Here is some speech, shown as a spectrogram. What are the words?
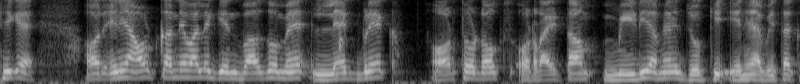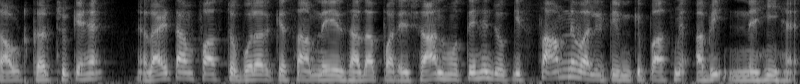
ठीक है? और इन्हें आउट करने वाले गेंदबाजों में लेग ब्रेक ऑर्थोडॉक्स और राइट आर्म मीडियम है, जो कि इन्हें अभी तक आउट कर चुके हैं। राइट आर्म फास्ट बॉलर के सामने ये ज़्यादा परेशान होते हैं जो कि सामने वाली टीम के पास में अभी नहीं है।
